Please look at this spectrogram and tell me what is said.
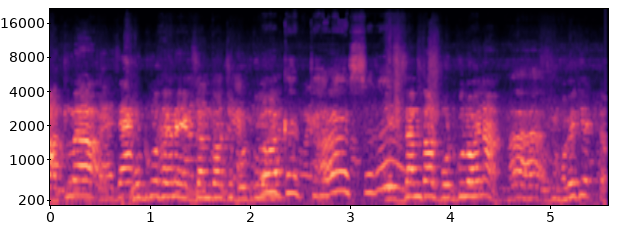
পাতলা বোর্ডগুলো থাকে না এক্সাম দেওয়ার যে বোর্ডগুলো হয় না এক্সাম দেওয়ার বোর্ডগুলো হয় না হবে কি একটা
